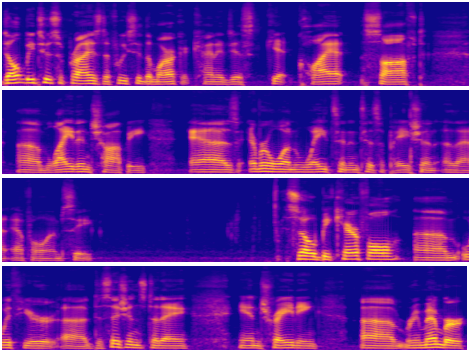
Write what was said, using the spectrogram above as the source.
don't be too surprised if we see the market kind of just get quiet soft um, light and choppy as everyone waits in anticipation of that FOMC. So be careful um, with your uh, decisions today in trading. Um, remember,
